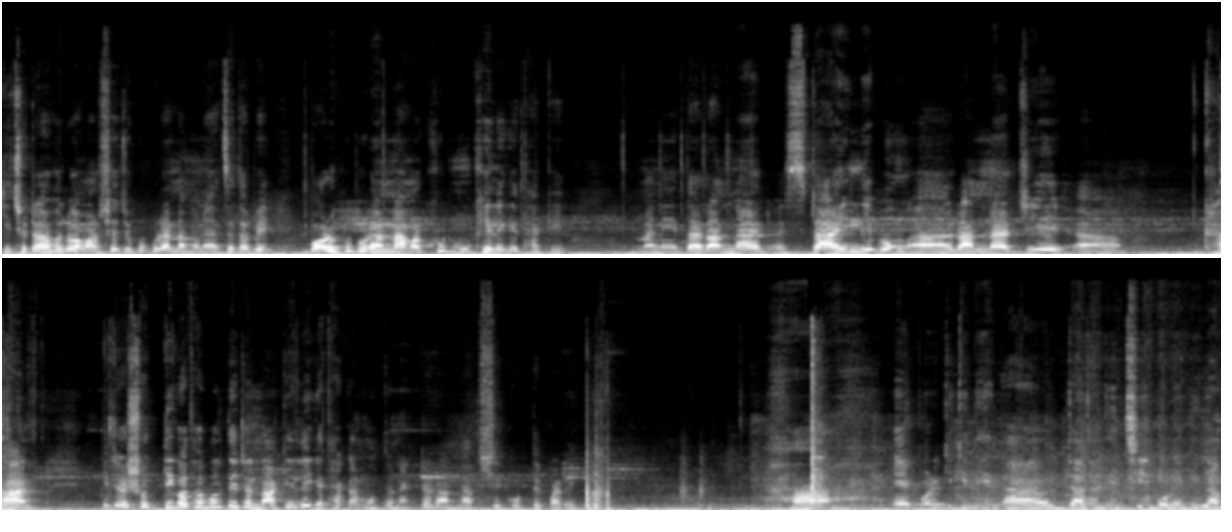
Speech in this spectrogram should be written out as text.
কিছুটা হলেও আমার সেজো ফুপু রান্না মনে আছে। তবে বড় ফুপু রান্না আমার খুব মুখে লেগে থাকে। মানে তার রান্নার স্টাইল এবং রান্নার যে ঘ্রাণ, এটা সত্যি কথা বলতে এটা নাকে লেগে থাকার মতন একটা রান্না সে করতে পারে। হ্যাঁ এরপরে কি কি দিয়ে যা যা দিচ্ছি বলে দিলাম।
